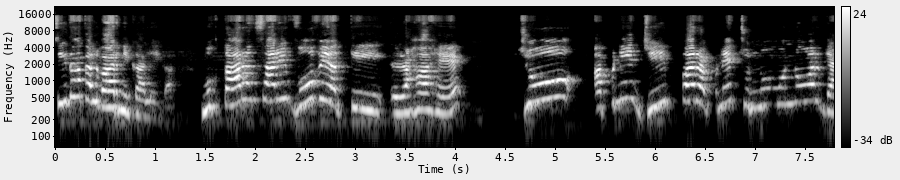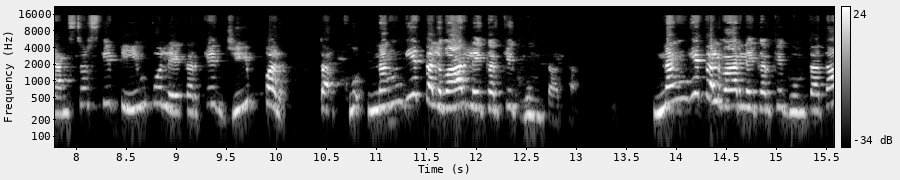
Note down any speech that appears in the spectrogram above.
सीधा तलवार निकालेगा। मुख्तार अंसारी, वो व्यक्ति रहा है जो अपनी जीप पर अपने चुन्नू मुन्नू और गैंगस्टर्स की टीम को लेकर के जीप पर नंगी तलवार लेकर के घूमता था। नंगी तलवार लेकर के घूमता था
